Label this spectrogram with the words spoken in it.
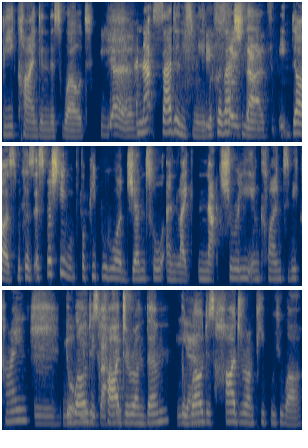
be kind in this world yeah and that saddens me it's because so actually sad. it does because especially for people who are gentle and like naturally inclined to be kind mm. the world is harder on them the yeah. world is harder on people who are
